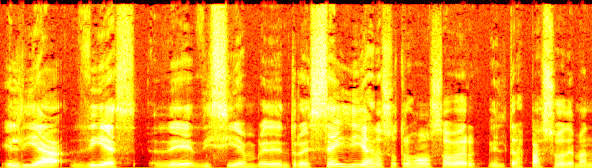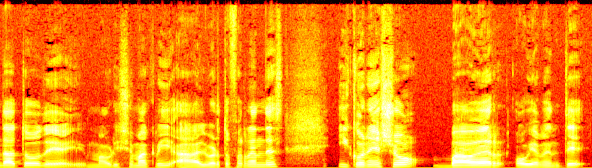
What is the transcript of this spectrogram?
el día 10 de diciembre. Dentro de seis días nosotros vamos a ver el traspaso de mandato de Mauricio Macri a Alberto Fernández y con ello va a haber obviamente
